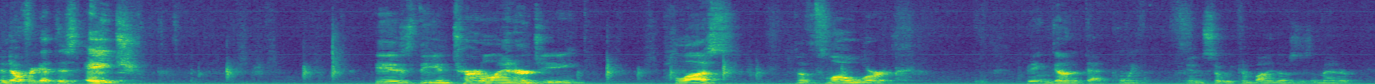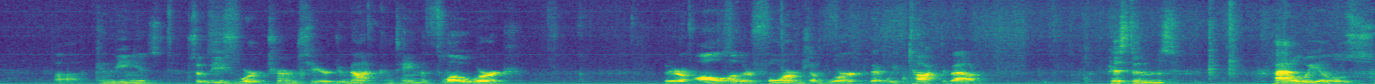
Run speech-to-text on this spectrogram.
And don't forget this H is the internal energy plus the flow work being done at that point. And so we combine those as a matter of uh, convenience. So these work terms here do not contain the flow work. They're all other forms of work that we've talked about. Pistons, paddle wheels,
